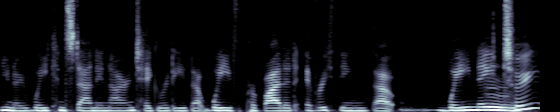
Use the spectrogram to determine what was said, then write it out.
you know we can stand in our integrity, that we've provided everything that we need to,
